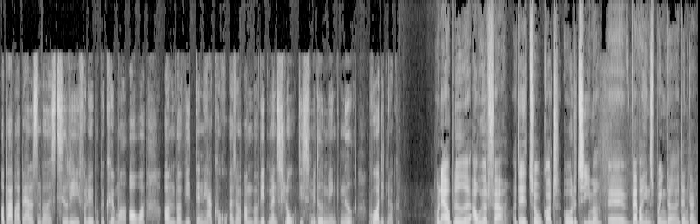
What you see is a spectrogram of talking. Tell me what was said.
Og Barbara Bertelsen var også tidlig i forløbet bekymret over, om hvorvidt, den her, altså, om hvorvidt man slog de smittede mink ned hurtigt nok. Hun er jo blevet øh, afhørt før, og det tog godt 8 timer. Øh, hvad var hendes pointer dengang?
